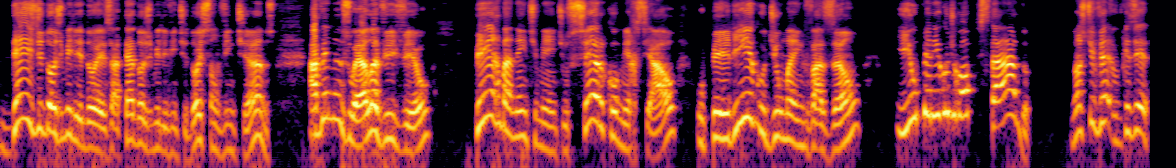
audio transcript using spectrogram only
desde 2002 até 2022, são 20 anos, a Venezuela viveu permanentemente o ser comercial, o perigo de uma invasão e o perigo de golpe de Estado. Nós tivemos, quer dizer,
